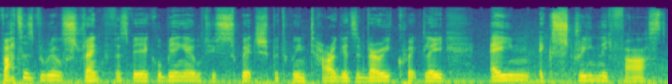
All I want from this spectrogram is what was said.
that is the real strength of this vehicle, being able to switch between targets very quickly, aim extremely fast,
